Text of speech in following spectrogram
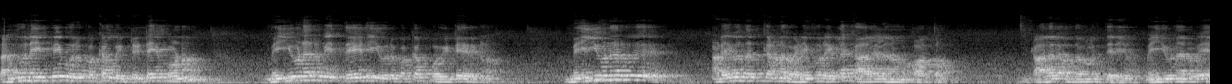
தன்முனைப்பை ஒரு பக்கம் விட்டுட்டே போனோம் மெய்யுணர்வை தேடி ஒரு பக்கம் போயிட்டே இருக்கணும். மெய்யுணர்வு அடைவதற்கான வழிமுறைகளை காலையில் நம்ம பார்த்தோம். காலையில் வந்தவங்களுக்கு தெரியும். மெய்யுணர்வே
